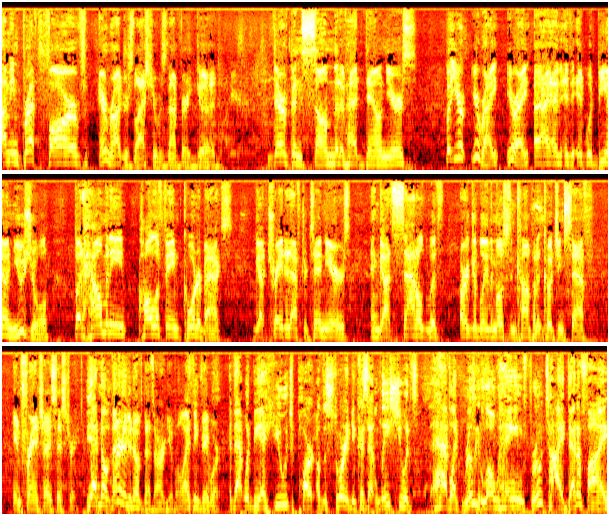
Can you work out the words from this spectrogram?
I mean, Brett Favre, Aaron Rodgers last year was not very good. There have been some that have had down years, but you're you're right. You're right. I, I, it, it would be unusual, but how many Hall of Fame quarterbacks got traded after ten years and got saddled with arguably the most incompetent coaching staff in franchise history? Yeah, no, I don't even know if that's arguable. I think they were. that would be a huge part of the story because at least you would have like really low hanging fruit to identify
